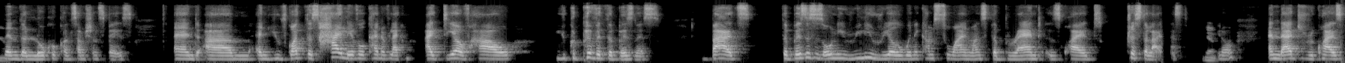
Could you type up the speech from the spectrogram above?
yeah. than the local consumption space and um and you've got this high level kind of like idea of how you could pivot the business but the business is only really real when it comes to wine once the brand is quite crystallized yeah. you know and that requires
